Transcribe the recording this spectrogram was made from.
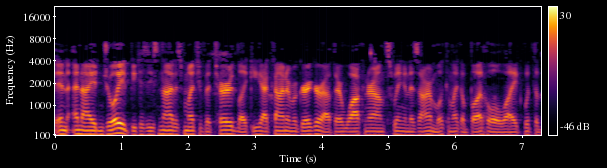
and and I enjoy it because he's not as much of a turd. Like you got Conor McGregor out there walking around swinging his arm, looking like a butthole, like with the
